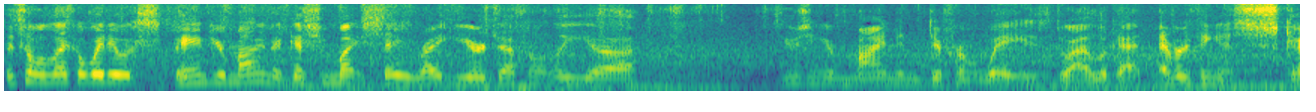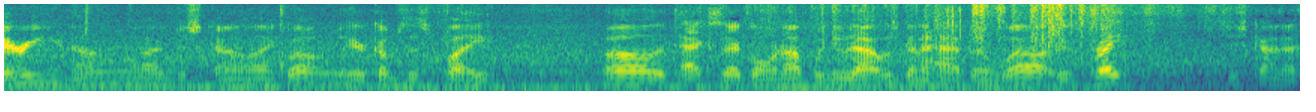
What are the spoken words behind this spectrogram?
It's all like a way to expand your mind, I guess you might say, right? You're definitely uh, using your mind in different ways. Do I look at everything as scary? No, I'm just kind of like, well, here comes this fight. Well, the taxes are going up. We knew that was going to happen. Well, it, right? Just kind of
